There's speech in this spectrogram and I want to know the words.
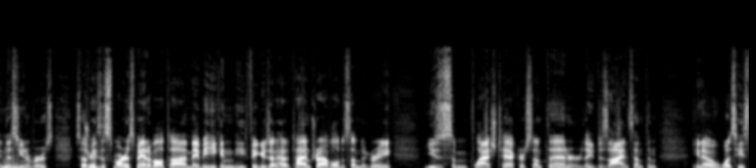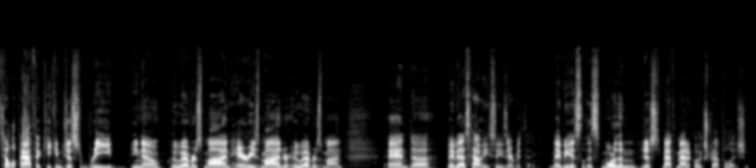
In this universe, so Sure. if he's the smartest man of all time, maybe he can he figures out how to time travel to some degree, uses some flash tech or something, or they design something. You know, once he's telepathic, he can just read, you know, whoever's mind, Harry's mind or whoever's mind. And uh, maybe that's how he sees everything. Maybe it's it's more than just mathematical extrapolation.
